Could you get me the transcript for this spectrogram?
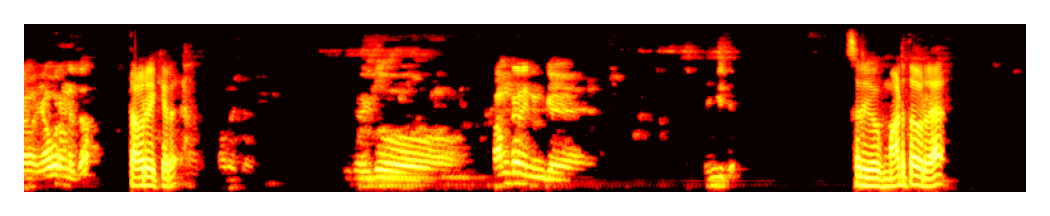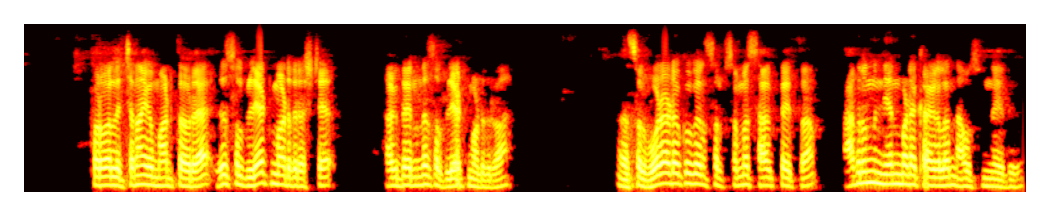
ಯಾವ ಯಾವ ಊರಣ್ಣ ಇದು? ತಾವರೆಕೆರೆ. ಈಗ ಇದು ಕಾಮಗಾರಿ ನಿಮ್ಗೆ ಹೆಂಗಿದೆ? ಸರ್ ಇವಾಗ ಮಾಡ್ತಾವ್ರೆ. ಪರವಾಗಿಲ್ಲ ಚೆನ್ನಾಗಿ ಮಾಡ್ತಾವ್ರೆ. ಇದು ಸ್ವಲ್ಪ ಲೇಟ್ ಮಾಡಿದ್ರು ಅಷ್ಟೇ. ಆಗದಾಗಿಂದ ಸ್ವಲ್ಪ ಲೇಟ್ ಮಾಡಿದ್ರು. ಸ್ವಲ್ಪ ಓಡಾಡೋಕ್ಕೂ ಒಂದು ಸ್ವಲ್ಪ ಸಮಸ್ಯೆ ಆಗ್ತಾ ಇತ್ತು. ಆದ್ರೂ ಏನ್ ಮಾಡೋಕ್ಕಾಗಲ್ಲ ನಾವು ಸುಮ್ಮನೆ ಇದ್ವಿ.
